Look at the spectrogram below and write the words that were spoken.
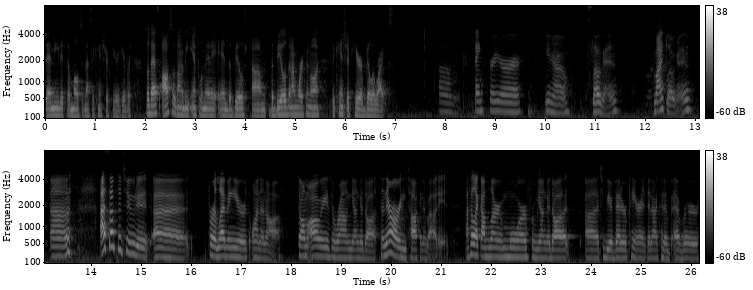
that need it the most, and that's the kinship caregivers. So that's also going to be implemented in the bill, um, the bill that I'm working on, the kinship care bill of rights. Um, thanks for your, you know, slogan. Sure. My slogan. Um, I substituted uh, for 11 years on and off. So I'm always around young adults, and they're already talking about it. I feel like I've learned more from young adults uh, to be a better parent than I could have ever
